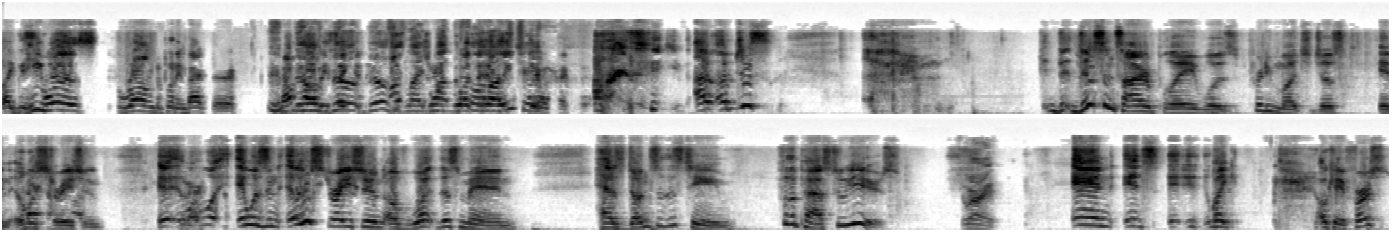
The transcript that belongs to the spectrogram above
like he was wrong to put him back there. And I'm Bill, probably Bill, thinking, Bill's is like what about the hell he's chair. doing back there? I, I'm just. Th- This entire play was pretty much just an illustration. It, it, it was an illustration of what this man has done to this team for the past two years. Right. and it's it, like okay first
